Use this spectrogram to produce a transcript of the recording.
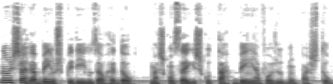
Não enxerga bem os perigos ao redor, mas consegue escutar bem a voz do bom pastor.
